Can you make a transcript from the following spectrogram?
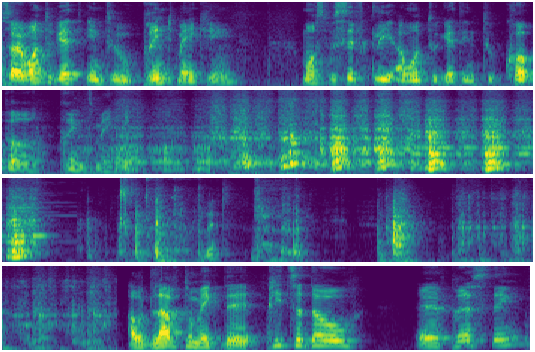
So I want to get into printmaking. More specifically, I want to get into copper printmaking. I would love to make the pizza dough uh, press thing.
